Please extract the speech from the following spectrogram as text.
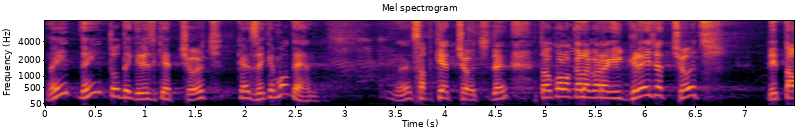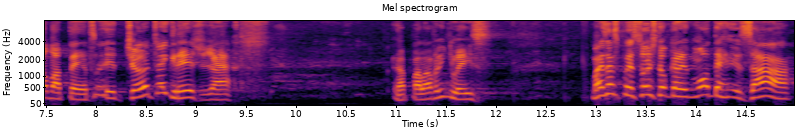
Nem, nem toda igreja que é church quer dizer que é moderna. Né? Sabe o que é church, né? Estou colocando agora aqui, igreja church de Taubaté. Church é igreja já. É a palavra em inglês. Mas as pessoas estão querendo modernizar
